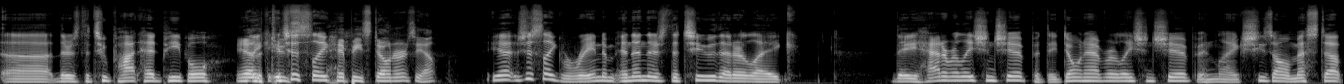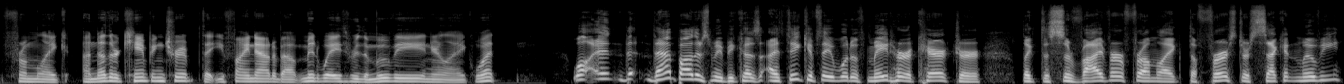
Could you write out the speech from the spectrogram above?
uh there's the two pothead people. Yeah, Like, the two it's just like hippie stoners. Yeah. Yeah, it's just like random. And then there's the two that are like, they had a relationship, but they don't have a relationship. And like, she's all messed up from like another camping trip that you find out about midway through the movie. And you're like, what? Well, and th- that bothers me because I think if they would have made her a character like the survivor from like the first or second movie,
